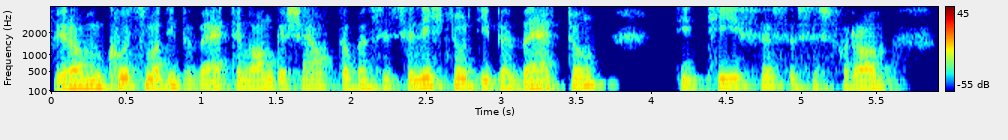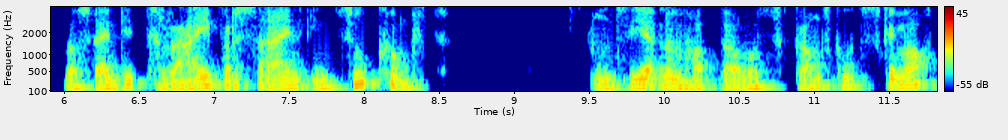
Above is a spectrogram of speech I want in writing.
Wir haben kurz mal die Bewertung angeschaut, aber es ist ja nicht nur die Bewertung, die tief ist, es ist vor allem, was werden die Treiber sein in Zukunft. Und Vietnam hat da was ganz Gutes gemacht.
